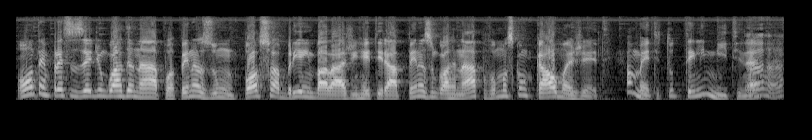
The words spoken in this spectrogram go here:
Ontem precisei de um guardanapo, apenas um. Posso abrir a embalagem e retirar apenas um guardanapo? Vamos com calma, gente. Realmente, tudo tem limite, né? Uhum.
